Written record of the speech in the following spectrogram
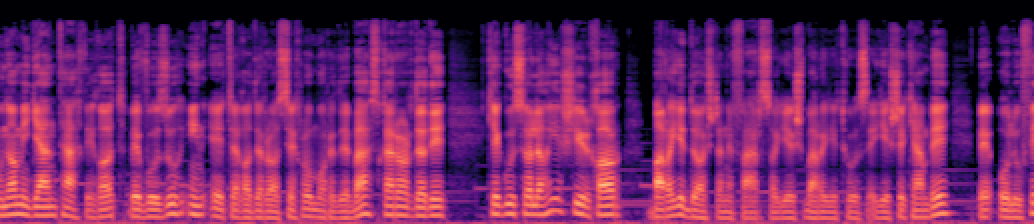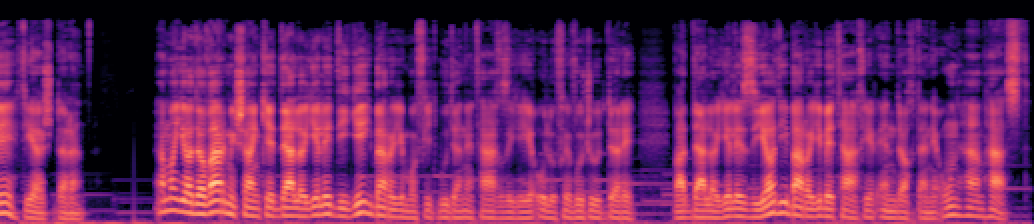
اونا میگن تحقیقات به وضوح این اعتقاد راسخ رو مورد بحث قرار داده که گوساله های شیرخوار برای داشتن فرسایش برای توسعه شکمبه به علوفه احتیاج دارند. اما یادآور میشن که دلایل دیگه‌ای برای مفید بودن تغذیه علوفه وجود داره و دلایل زیادی برای به تأخیر انداختن اون هم هست.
